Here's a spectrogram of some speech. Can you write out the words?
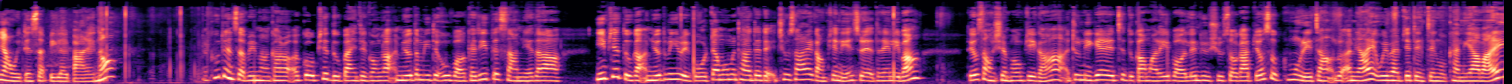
မျှဝေတင်ဆက်ပေးလိုက်ပါတယ်နော်အခုတင်ဆက်ပေးမှာကတော့အကိုဖြစ်သူပိုင်းတကွန်ကအမျိုးသမီးတဦးပေါ်ဂတိသစ္စာမြဲသလားညီဖြစ်သူကအမျိုးသမီးတွေကိုတံမိုးမထားတတ်တဲ့အချူစားတဲ့ကောင်ဖြစ်နေဆိုတဲ့သတင်းလေးပါတရုတ်ဆောင်ရှင်ဖုံးပြေကအတူနေခဲ့တဲ့ချစ်သူကောင်မလေးပေါ်လင်းလူရှူစော်ကပြောဆိုမှုတွေကြောင့်လူအများရဲ့ဝေဖန်ပြစ်တင်ခြင်းကိုခံနေရပါတယ်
